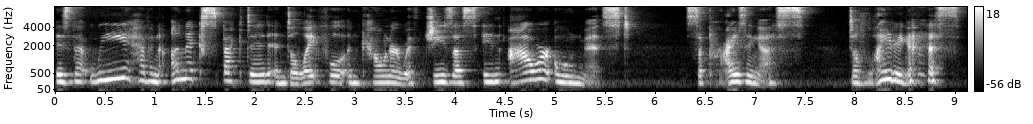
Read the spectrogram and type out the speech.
is that we have an unexpected and delightful encounter with Jesus in our own midst, surprising us, delighting us,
